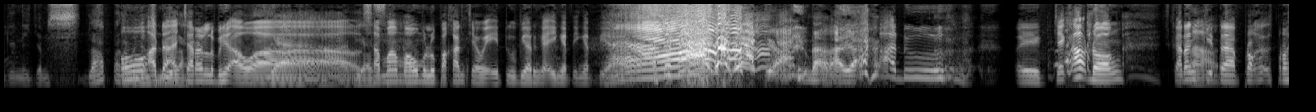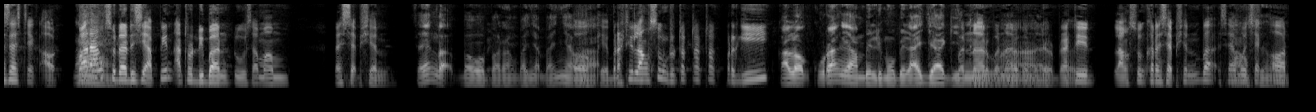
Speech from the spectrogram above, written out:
gini jam 8 oh ada acara lebih awal Ya, biasa. sama mau melupakan cewek itu biar nggak inget-inget ya lah ya. Aduh. Eh, check out dong. Sekarang Check out. kita pro- proses check out. Barang Nah. sudah disiapin atau dibantu sama reception? Saya nggak bawa barang banyak-banyak. Oke, berarti langsung tek tek tek pergi. Kalau kurang ya ambil di mobil aja gitu. benar benar Nah, benar. deket. Berarti langsung ke reception, Mbak. Saya mau check Langsung. out.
